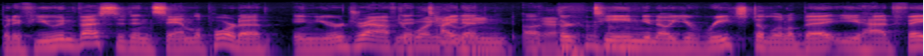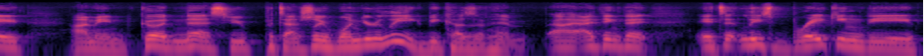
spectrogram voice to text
But if you invested in Sam LaPorta in your draft you at tight end uh, yeah. 13, you know you reached a little bit. You had faith. I mean, goodness, you potentially won your league because of him. I, I think that it's at least breaking the.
